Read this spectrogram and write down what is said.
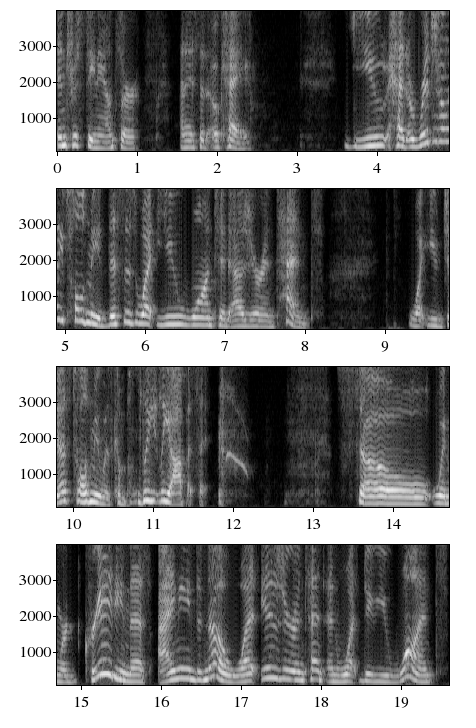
interesting answer, and I said, "Okay, you had originally told me this is what you wanted as your intent. What you just told me was completely opposite." So when we're creating this, I need to know what is your intent and what do you want?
